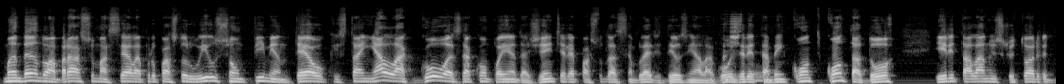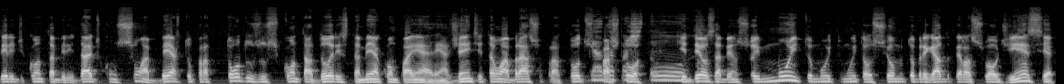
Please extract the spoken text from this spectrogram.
mandando um abraço, Marcela, para o pastor Wilson Pimentel, que está em Alagoas acompanhando a gente. Ele é pastor da Assembleia de Deus em Alagoas, ele é também contador ele está lá no escritório dele de contabilidade com som aberto para todos os contadores também acompanharem a gente. Então, um abraço para todos, Obrigada, pastor, pastor. Que Deus abençoe muito, muito, muito ao senhor. Muito obrigado pela sua audiência.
